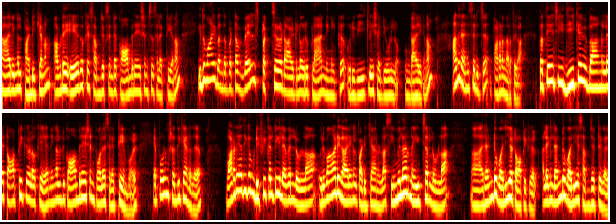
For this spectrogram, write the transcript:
കാര്യങ്ങൾ പഠിക്കണം അവിടെ ഏതൊക്കെ സബ്ജക്ട്സിന്റെ കോമ്പിനേഷൻസ് സെലക്ട് ചെയ്യണം ഇതുമായി ബന്ധപ്പെട്ട വെൽ സ്ട്രക്ചേർഡ് ആയിട്ടുള്ള ഒരു പ്ലാൻ നിങ്ങൾക്ക് ഒരു വീക്ക്ലി ഷെഡ്യൂളിൽ ഉണ്ടായിരിക്കണം. അതിനനുസരിച്ച് പഠനം നടത്തുക. പ്രത്യേകിച്ച് ഈ ജി കെ വിഭാഗങ്ങളിലെ ടോപ്പിക്കുകളൊക്കെ നിങ്ങളൊരു കോമ്പിനേഷൻ പോലെ സെലക്ട് ചെയ്യുമ്പോൾ എപ്പോഴും ശ്രദ്ധിക്കേണ്ടത് വളരെയധികം ഡിഫിക്കൽട്ടി ലെവലിലുള്ള ഒരുപാട് കാര്യങ്ങൾ പഠിക്കാനുള്ള സിമിലർ നേച്ചറിലുള്ള രണ്ട് വലിയ ടോപ്പിക്കുകൾ അല്ലെങ്കിൽ രണ്ട് വലിയ സബ്ജക്റ്റുകൾ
